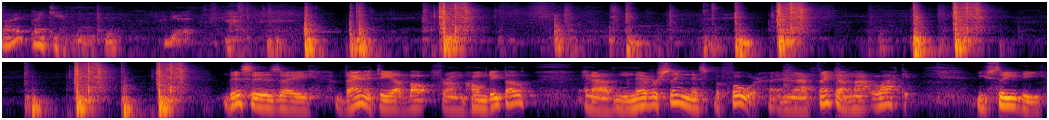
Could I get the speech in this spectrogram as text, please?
All right, thank you. I got it. This is a vanity I bought from Home Depot and I've never seen this before and I think I might like it. You see the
